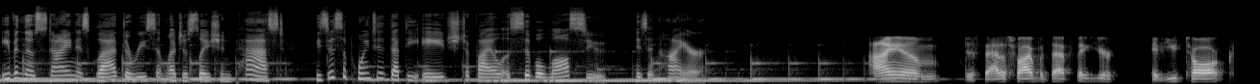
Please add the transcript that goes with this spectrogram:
Even though Stein is glad the recent legislation passed, he's disappointed that the age to file a civil lawsuit isn't higher. I am dissatisfied with that figure. If you talk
